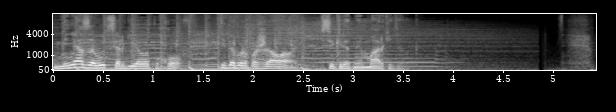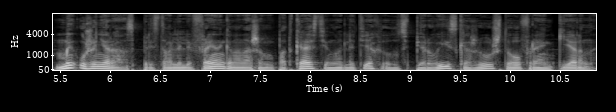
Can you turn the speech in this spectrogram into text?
Меня зовут Сергей Лопухов. И добро пожаловать в секретный маркетинг. Мы уже не раз представляли Фрэнка на нашем подкасте, но для тех, кто тут впервые скажу, что Фрэнк Керн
